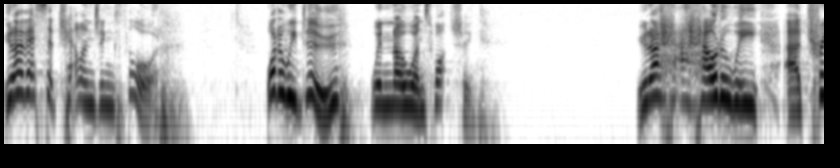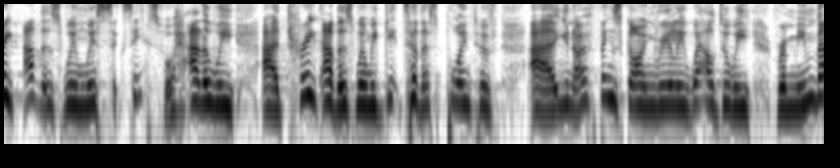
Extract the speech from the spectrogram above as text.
You know, that's a challenging thought. What do we do when no one's watching? You know, how, do we uh, treat others when we're successful? How do we uh, treat others when we get to this point of, uh, you know, things going really well? Do we remember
